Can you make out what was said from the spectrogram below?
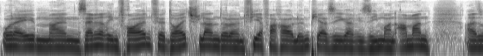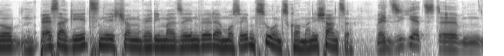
oder eben ein Severin Freund für Deutschland oder ein vierfacher Olympiasieger wie Simon Ammann. Also besser geht's nicht und wer die mal sehen will, der muss eben zu uns kommen, an die Schanze. Wenn Sie jetzt ähm,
